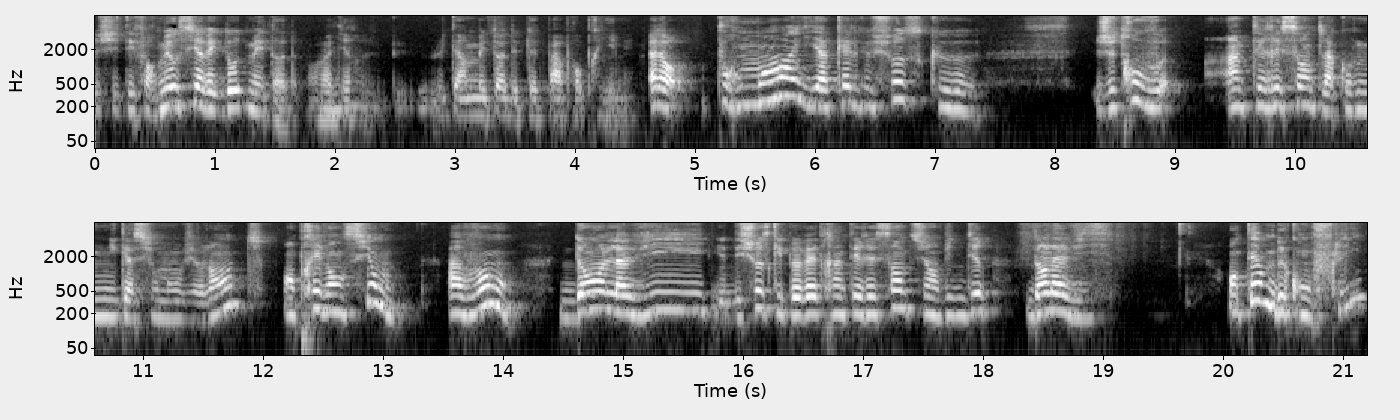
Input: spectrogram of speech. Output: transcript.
j'ai été formée aussi avec d'autres méthodes. On va hmm. dire, le terme méthode est peut-être pas approprié. Mais alors, pour moi, il y a quelque chose que je trouve intéressante la communication non violente en prévention avant dans la vie, il y a des choses qui peuvent être intéressantes, j'ai envie de dire, dans la vie. En termes de conflit,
